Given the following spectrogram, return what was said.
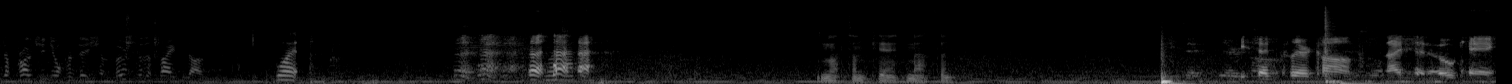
is approaching your position. Move to the safe zone. What? what? Nothing, okay, nothing. He said clear. He said comms, and I said okay.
